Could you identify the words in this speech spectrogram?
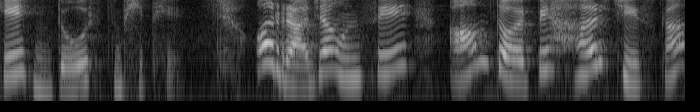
के दोस्त भी थे। और राजा उनसे आम तौर पे हर चीज़ का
